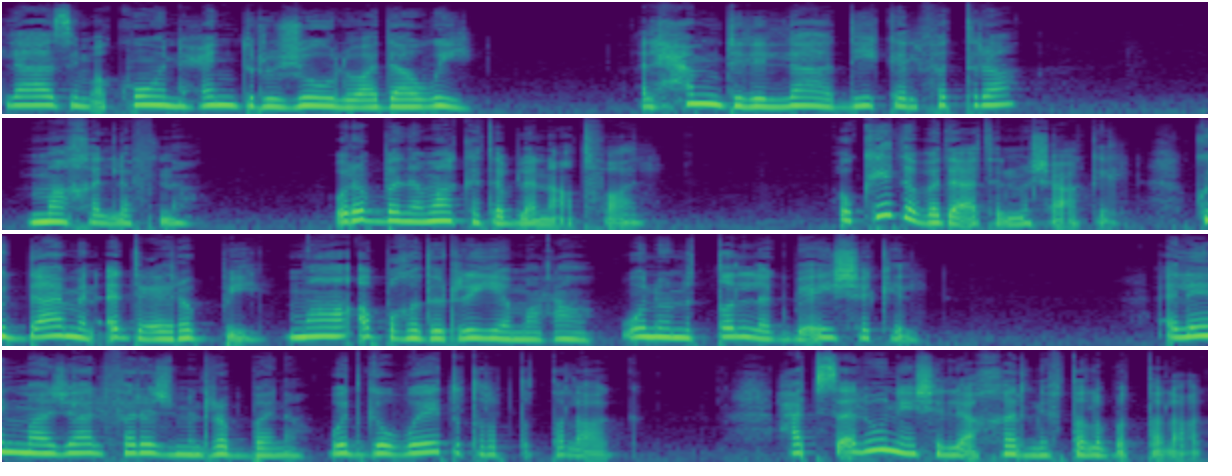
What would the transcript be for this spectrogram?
لازم أكون عند رجول وأداويه الحمد لله ديك الفترة ما خلفنا. وربنا ما كتب لنا أطفال. وكده بدأت المشاكل. كنت دائما أدعي ربي ما أبغى ذرية معاه وإنه نتطلق بأي شكل. ألين ما جاء الفرج من ربنا وتقويت وطلبت الطلاق. حتسألوني إيش اللي أخرني في طلب الطلاق.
